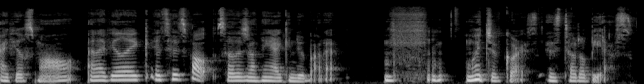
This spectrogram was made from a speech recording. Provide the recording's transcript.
I feel small, and I feel like it's his fault, so there's nothing I can do about it. Which, of course, is total BS.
